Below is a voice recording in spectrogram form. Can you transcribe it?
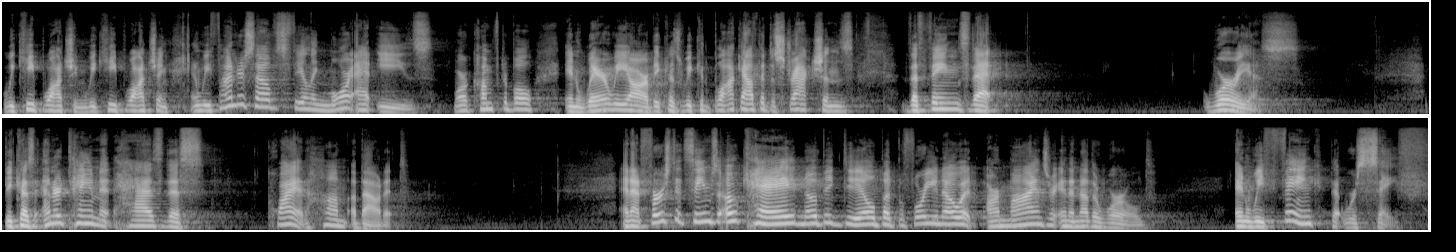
we keep watching, we keep watching, and we find ourselves feeling more at ease, more comfortable in where we are because we could block out the distractions, the things that worry us. Because entertainment has this quiet hum about it. And at first it seems okay, no big deal, but before you know it, our minds are in another world. And we think that we're safe.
